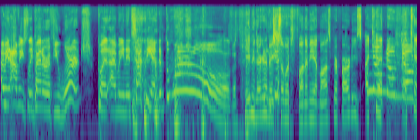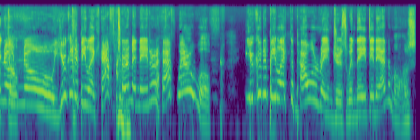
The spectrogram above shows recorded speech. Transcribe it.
I mean, obviously, better if you weren't, but I mean, it's not the end of the world. You mean they're gonna make Just- so much fun of me at monster parties? I No, can't. no, I no, can't no, go- no. You're going to be like half Terminator, half werewolf. You're going to be like the Power Rangers when they did animals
